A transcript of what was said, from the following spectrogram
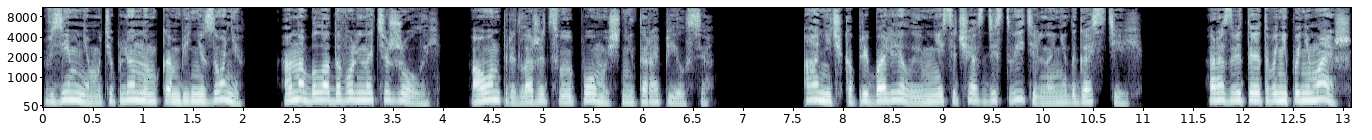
В зимнем утепленном комбинезоне она была довольно тяжелой, а он предложить свою помощь не торопился. Анечка приболела, и мне сейчас действительно не до гостей. Разве ты этого не понимаешь?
